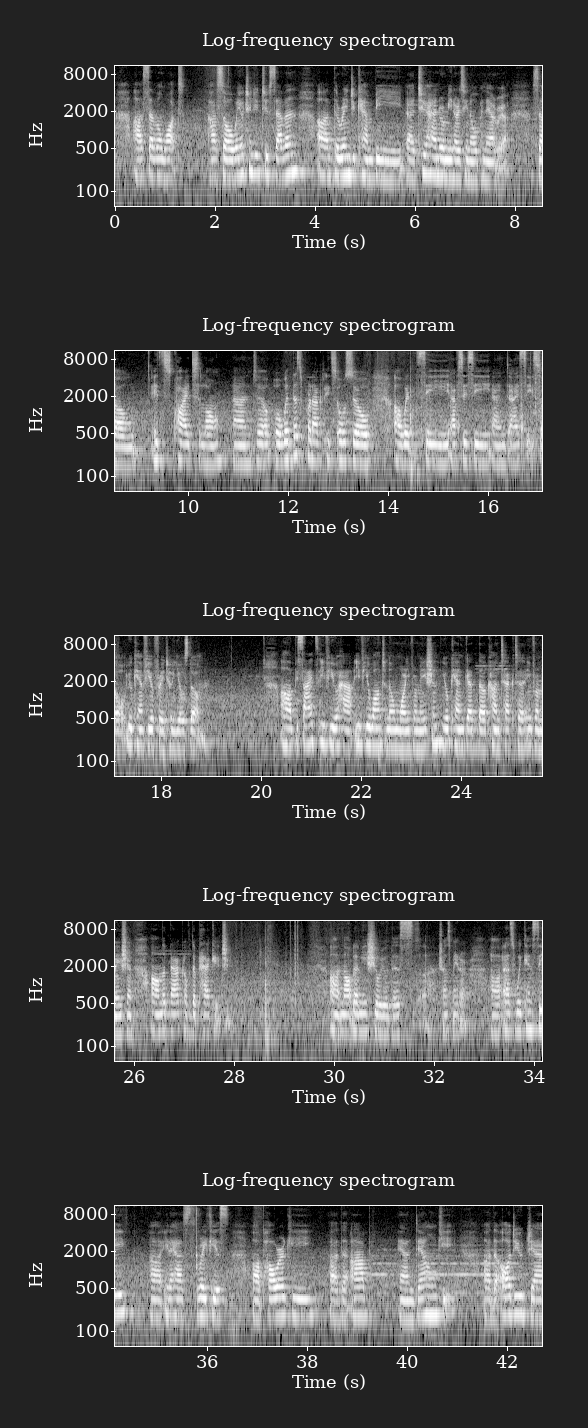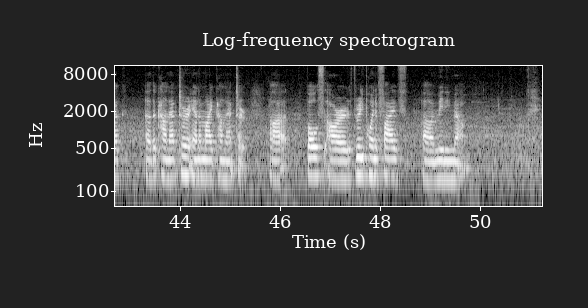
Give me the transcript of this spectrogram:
seven watt. Uh, so when you change it to 7, uh, the range can be uh, 200 meters in open area. So it's quite long. And uh, with this product, it's also uh, with the FCC and IC, so you can feel free to use them. Uh, besides, if you have, if you want to know more information, you can get the contact information on the back of the package. Uh, now let me show you this uh, transmitter. Uh, as we can see, it has three keys, power key, the up and down key, the audio jack, the connector and the mic connector. both are 3.5 mm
